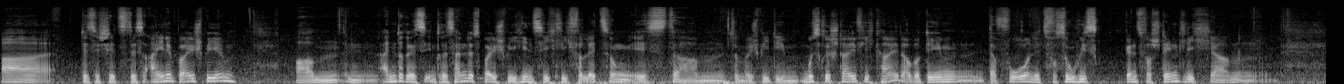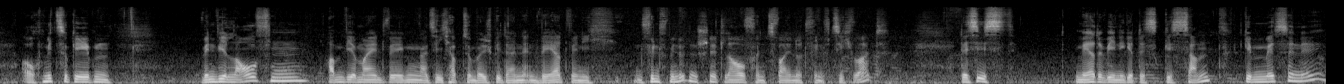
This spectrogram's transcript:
äh, das ist jetzt das eine Beispiel. Ähm, ein anderes interessantes Beispiel hinsichtlich Verletzungen ist ähm, zum Beispiel die Muskelsteifigkeit, aber dem davor, und jetzt versuche ich es ganz verständlich ähm, auch mitzugeben, wenn wir laufen, haben wir meinetwegen, also ich habe zum Beispiel dann einen Wert, wenn ich einen 5-Minuten-Schnitt laufe von 250 Watt. Das ist mehr oder weniger das Gesamtgemessene,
